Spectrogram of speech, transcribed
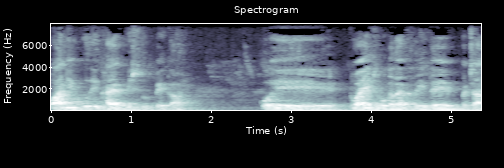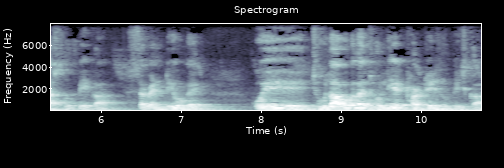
पानी पूरी खाए बीस रुपए का, कोई टॉयज वगैरह खरीदे पचास रुपए का सेवेंटी हो गए, कोई झूला वगैरह झूलिए थर्टी रुपीज़ का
